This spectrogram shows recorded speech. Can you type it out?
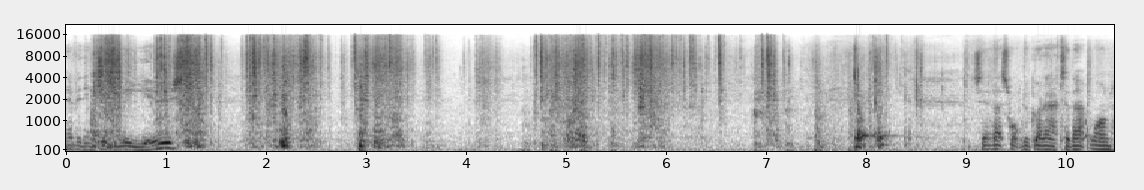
Everything can be used. So that's what we've got out of that one.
